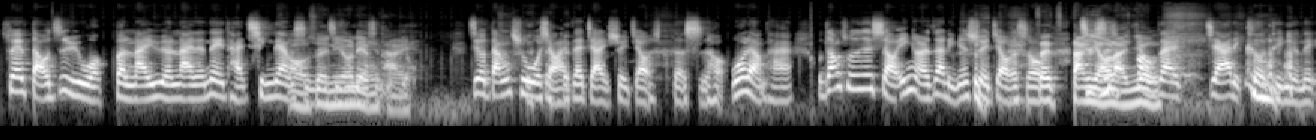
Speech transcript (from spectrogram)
所以导致于我本来原来的那台轻量哦，型的所以你有两台。只有当初我小孩在家里睡觉的时候，我有两台。我当初是小婴儿在里面睡觉的时 候，在当就是摇篮用放在家里客厅的 那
